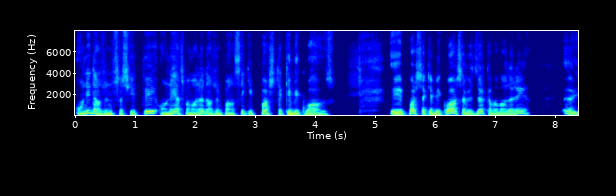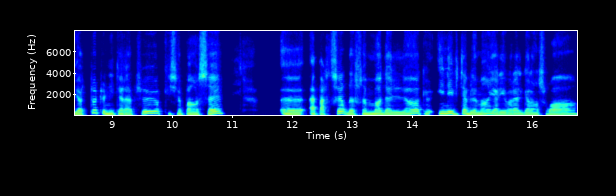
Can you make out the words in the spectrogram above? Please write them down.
on est dans une société, on est à ce moment-là dans une pensée qui est post-québécoise. Et post-québécoise, ça veut dire qu'à un moment donné, euh, il y a toute une littérature qui se pensait euh, à partir de ce modèle-là qu'inévitablement, il arriverait le grand soir.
